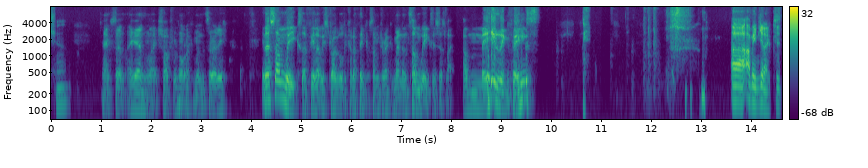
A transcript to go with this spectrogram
show. Excellent. Again, like shocked we've not recommended this already. you know, some weeks I feel like we struggle to kind of think of something to recommend, and some weeks it's just like amazing things. Uh, I mean, you know, just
